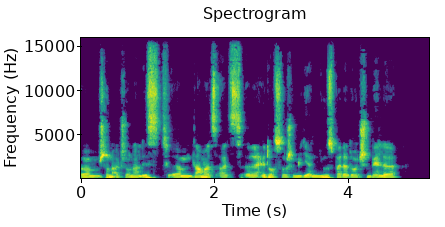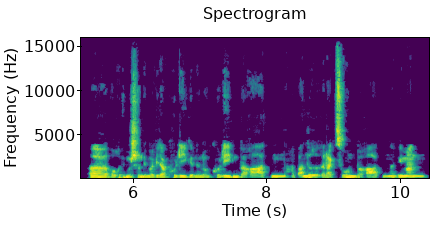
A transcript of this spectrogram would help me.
ähm, schon als Journalist, ähm, damals als äh, Head of Social Media News bei der Deutschen Welle, äh, auch immer schon immer wieder Kolleginnen und Kollegen beraten, habe andere Redaktionen beraten, ne, wie man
